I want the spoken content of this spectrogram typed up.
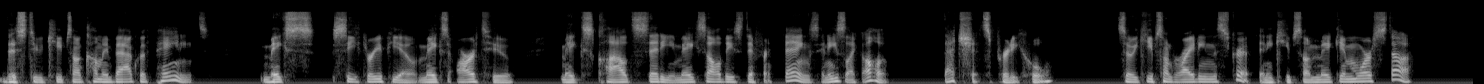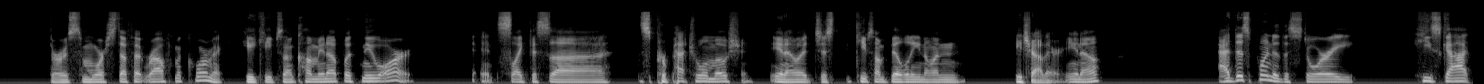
This dude keeps on coming back with paintings, makes C3PO, makes R2, makes Cloud City, makes all these different things. And he's like, oh, that shit's pretty cool. So he keeps on writing the script and he keeps on making more stuff. Throws some more stuff at Ralph McQuarrie. He keeps on coming up with new art. It's like this uh this perpetual motion. You know, it just keeps on building on each other, you know? At this point of the story, he's got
